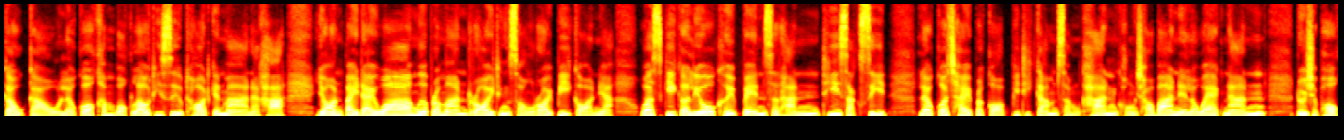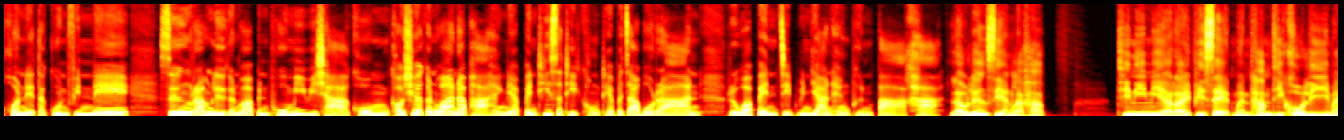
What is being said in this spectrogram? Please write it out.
เก่าๆ แล้วก็คำบอกเล่าที่สืบทอดกันมานะคะ ย้อนไปได้ว่าเมื่อประมาณ 100-200ถึง200 ปีก่อนเนี่ยวัสกิกาลิโอเคยเป็นสถานที่ศักดิ์สิทธิ์ แล้วก็ใช้ประกอบพิธีกรรมสำคัญของชาวบ้านในละแวกนั้น โดยเฉพาะคนในตระกูลฟินเน่ซึ่งร่ำลือกันว่าเป็นผู้มีวิชาอาคม เขาเชื่อกันว่าหน้าผาแห่งเนี้ยเป็นที่สถิตของเทพเจ้าโบราณ หรือว่าเป็นจิตวิญญาณแห่งผืนป่าค่ะแล้วเรื่องเสียงล่ะครับ ที่นี่มีอะไรพิเศษเหมือนถ้ำที่โคลีไหม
